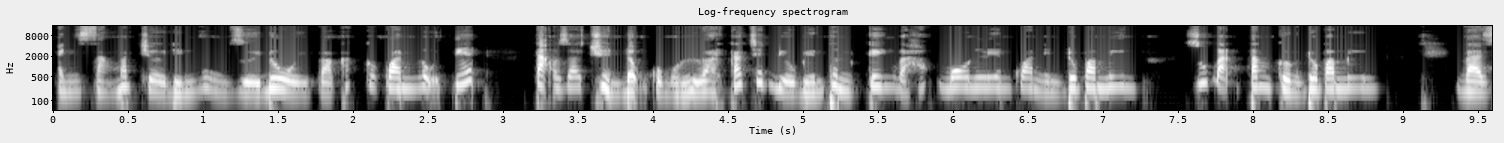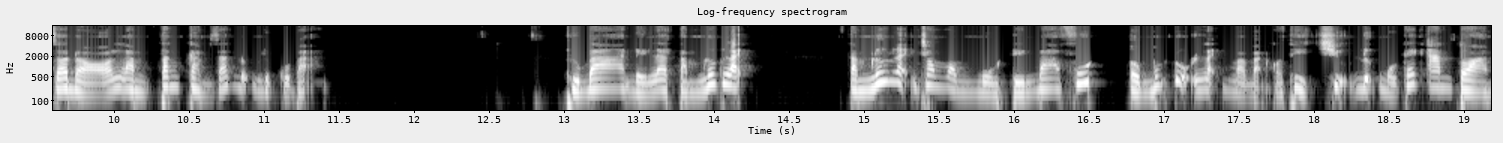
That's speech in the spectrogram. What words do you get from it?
ánh sáng mặt trời đến vùng dưới đồi và các cơ quan nội tiết tạo ra chuyển động của một loạt các chất điều biến thần kinh và hormone liên quan đến dopamine, giúp bạn tăng cường dopamine và do đó làm tăng cảm giác động lực của bạn. Thứ ba đấy là tắm nước lạnh. Tắm nước lạnh trong vòng 1 đến 3 phút ở mức độ lạnh mà bạn có thể chịu đựng một cách an toàn,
